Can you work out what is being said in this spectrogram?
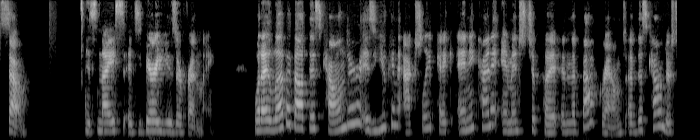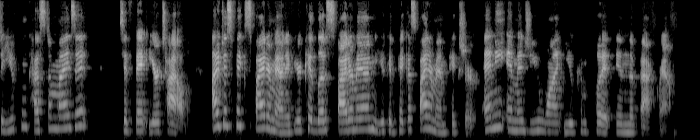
So it's nice, it's very user friendly. What I love about this calendar is you can actually pick any kind of image to put in the background of this calendar. So you can customize it to fit your child. I just picked Spider-Man. If your kid loves Spider-Man, you can pick a Spider-Man picture. Any image you want, you can put in the background.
